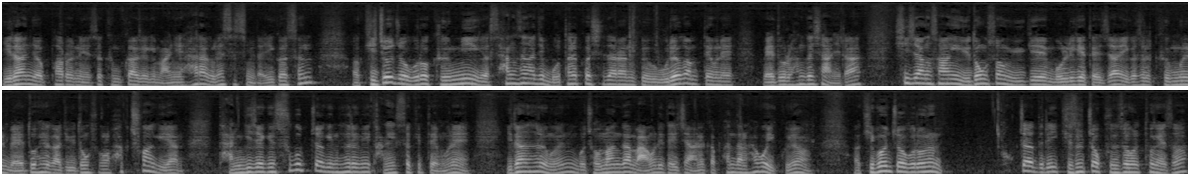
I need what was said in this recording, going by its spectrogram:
이러한 여파로 인해서 금 가격이 많이 하락을 했었습니다. 이것은 어, 기조적으로 금이 상승하지 못할 것이다라는 그 우려감 때문에 매도를 한 것이 아니라 시장 상황이 유동성 위기에 몰리게 되자 이것을 금을 매도해가지고 유동성을 확충하기 위한 단기적인 수급적인 흐름이 강했었기 때문에 이러한 흐름은 뭐 조만간 마무리되지 않을까 판단을 하고 있고요. 어, 기본적으로는 혹자들이 기술적 분석을 통해서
